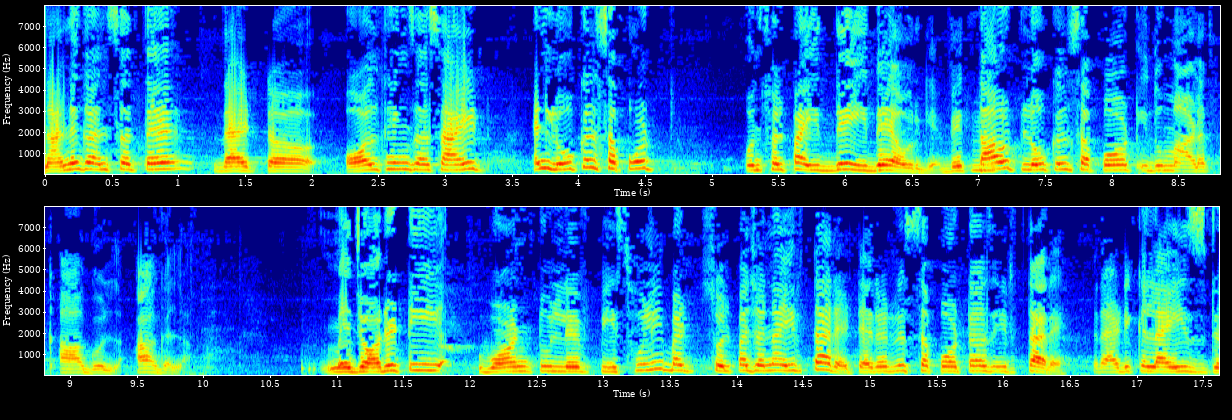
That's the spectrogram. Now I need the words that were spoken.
ನನಗನ್ಸತ್ತೆ that all things aside and local support ಒಂದ್ ಸ್ವಲ್ಪ ಇದ್ದೇ ಇದೆ ಅವ್ರಿಗೆ ವಿತೌಟ್ ಲೋಕಲ್ ಸಪೋರ್ಟ್ ಇದು ಮಾಡಕ್ ಆಗೋಲ್ಲ ಆಗಲ್ಲ majority want to live peacefully but ಸ್ವಲ್ಪ ಜನ ಇರ್ತಾರೆ ಟೆರರಿಸ್ಟ್ ಸಪೋರ್ಟರ್ಸ್ ಇರ್ತಾರೆ ರ್ಯಾಡಿಕಲೈಸ್ಡ್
